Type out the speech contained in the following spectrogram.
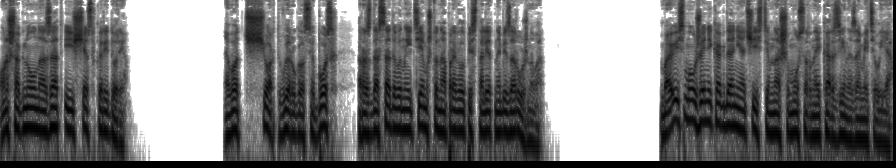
Он шагнул назад и исчез в коридоре. «Вот черт!» — выругался Босх, раздосадованный тем, что направил пистолет на безоружного. «Боюсь, мы уже никогда не очистим наши мусорные корзины», — заметил я.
